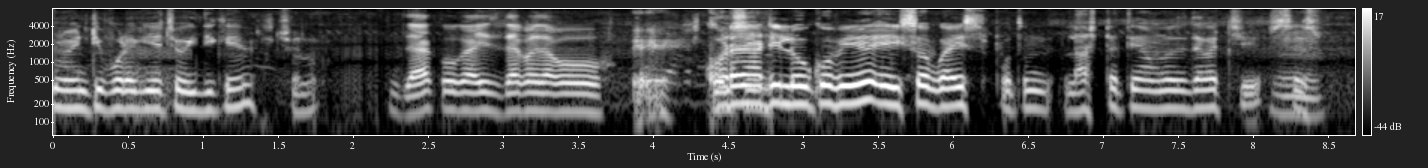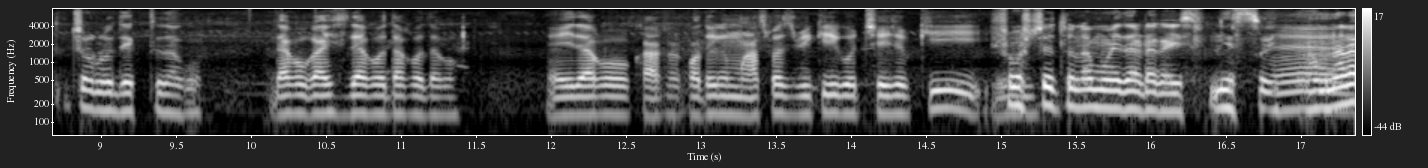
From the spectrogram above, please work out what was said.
নয়েন্টি পড়ে গিয়েছে ওইদিকে। চলো। দেখো গাইস দেখো দেখো। কড়াইহাটি লৌকবি এইসব গাইস প্রথম লাস্টটাতে আমাদের দেখাচ্ছি শেষ। চলো দেখতে থাকো। দেখো গাইস দেখো দেখো দেখো। এই দেখো কাকা কত কি মাছ ফাছ বিক্রি করছে এইসব কি? সর্ষে চলা ময়দাটা গাইস নিশ্চয়ই। হ্যাঁ। আপনারা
